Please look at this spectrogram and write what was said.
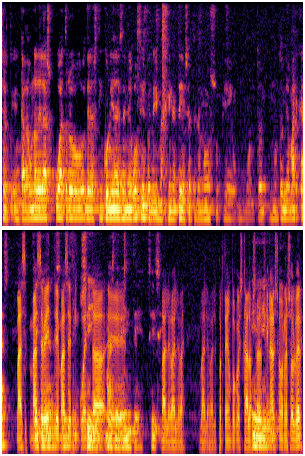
en cada una de las cuatro, de las cinco unidades de negocio, pues imagínate, o sea, tenemos eh, un, montón, un montón de marcas. Más, más de 20, más de 50. más de 20, sí, sí. Vale, vale, vale. Vale, vale, por tener un poco de escala. O sea, al final eh, son resolver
